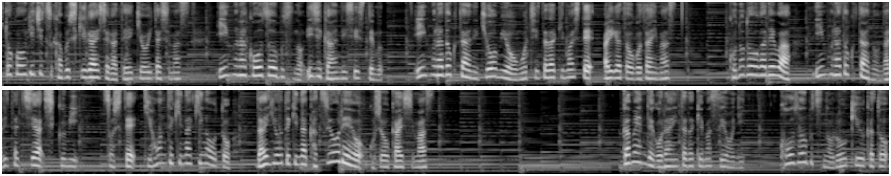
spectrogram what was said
首都高技術株式会社が提供いたしますインフラ構造物の維持管理システムインフラドクターに興味をお持ちいただきましてありがとうございます。この動画ではインフラドクターの成り立ちや仕組みそして基本的な機能と代表的な活用例をご紹介します。画面でご覧いただけますように構造物の老朽化と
